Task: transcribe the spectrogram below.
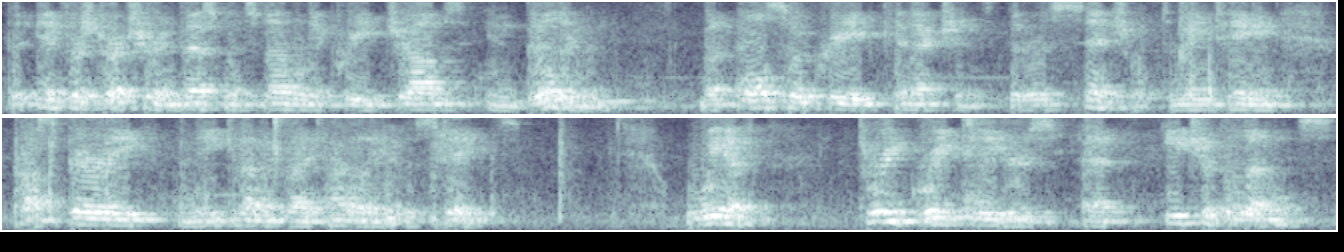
that infrastructure investments not only create jobs in building them, but also create connections that are essential to maintaining prosperity and the economic vitality of the states. We have three great leaders at each of the levels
